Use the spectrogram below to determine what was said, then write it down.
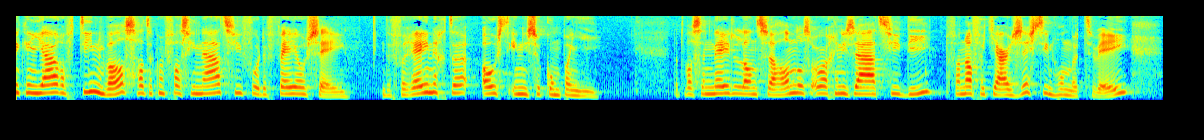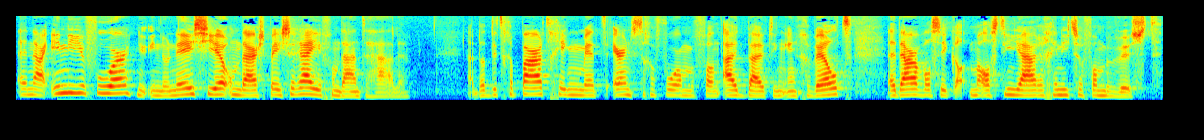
Ik een jaar of tien was, had ik een fascinatie voor de VOC, de Verenigde Oost-Indische Compagnie. Dat was een Nederlandse handelsorganisatie die vanaf het jaar 1602 naar Indië voer, nu Indonesië, om daar specerijen vandaan te halen. Nou, dat dit gepaard ging met ernstige vormen van uitbuiting en geweld, eh, daar was ik me als tienjarige niet zo van bewust.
